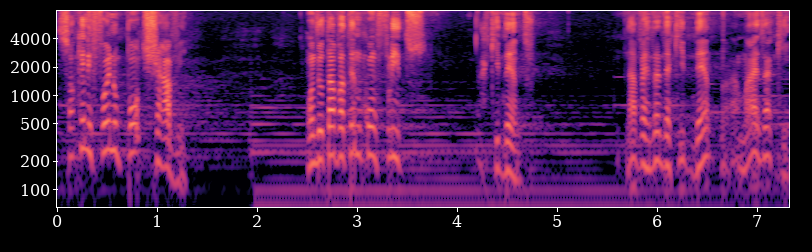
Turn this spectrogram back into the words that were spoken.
Só que ele foi no ponto-chave, onde eu estava tendo conflitos, aqui dentro. Na verdade, aqui dentro, mais aqui.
